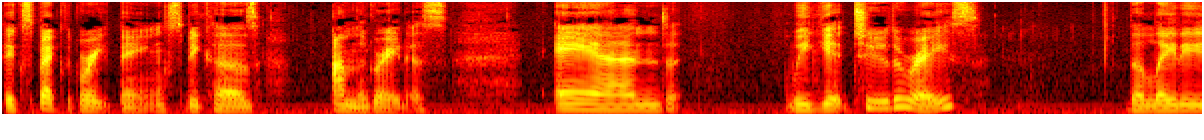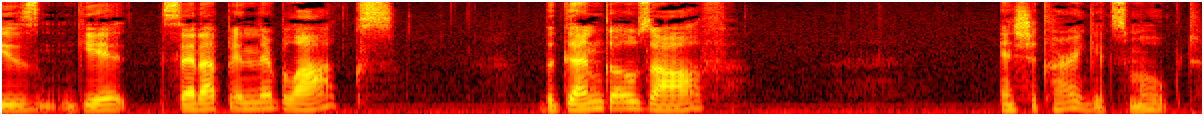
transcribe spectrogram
expect great things because I'm the greatest. And we get to the race. The ladies get set up in their blocks. The gun goes off. And Sha'Carri gets smoked.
